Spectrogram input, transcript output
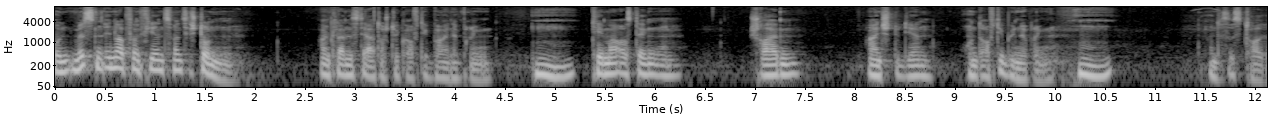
und müssten innerhalb von 24 Stunden ein kleines Theaterstück auf die Beine bringen. Mhm. Thema ausdenken, schreiben, einstudieren und auf die Bühne bringen. Mhm. Und das ist toll.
